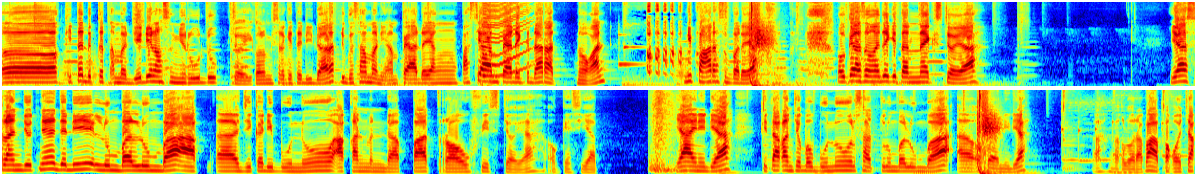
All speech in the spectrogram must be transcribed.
uh, Kita deket sama dia Dia langsung nyeruduk coy. Kalau misalnya kita di darat juga sama nih. Sampai ada yang Pasti sampai ada yang ke darat. No kan? Ini parah sumpah deh ya. Oke langsung aja kita next coy ya Ya selanjutnya jadi lumba-lumba uh, jika dibunuh akan mendapat raw fish coy ya. Oke siap. Ya ini dia. Kita akan coba bunuh satu lumba-lumba. Uh, Oke ini dia. Ah nggak keluar apa-apa kocak.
